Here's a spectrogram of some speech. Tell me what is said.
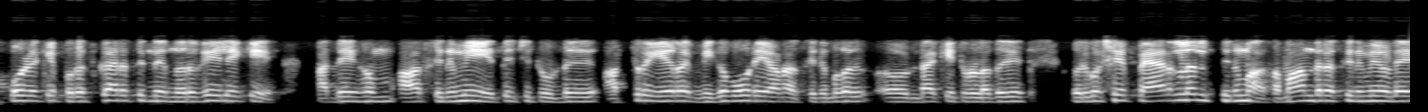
അപ്പോഴൊക്കെ പുരസ്കാരത്തിന്റെ നെറുകയിലേക്ക് അദ്ദേഹം ആ സിനിമയെ എത്തിച്ചിട്ടുണ്ട്. അത്രയേറെ മികവോടെയാണ് സിനിമകൾ ഉണ്ടാക്കിയിട്ടുള്ളത്. ഒരുപക്ഷെ പാരലൽ സിനിമ സമാന്തര സിനിമയുടെ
